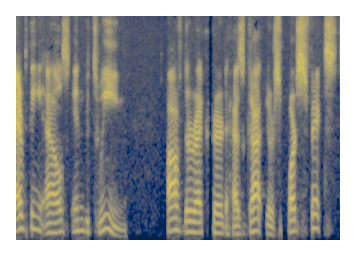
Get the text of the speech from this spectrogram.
everything else in between, off the record has got your sports fix.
